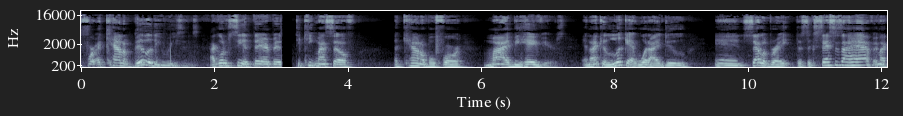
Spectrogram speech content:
for accountability reasons. I go to see a therapist to keep myself accountable for my behaviors. And I can look at what I do and celebrate the successes I have and I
